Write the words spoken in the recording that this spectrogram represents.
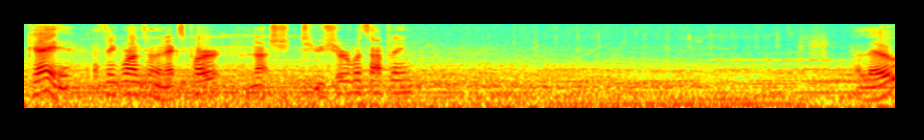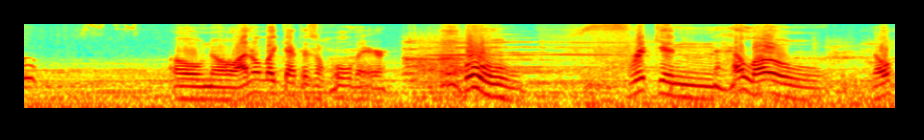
Okay, I think we're on to the next part. I'm not too sure what's happening. Hello? Oh no, I don't like that there's a hole there. Oh! Freaking hello! Nope,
